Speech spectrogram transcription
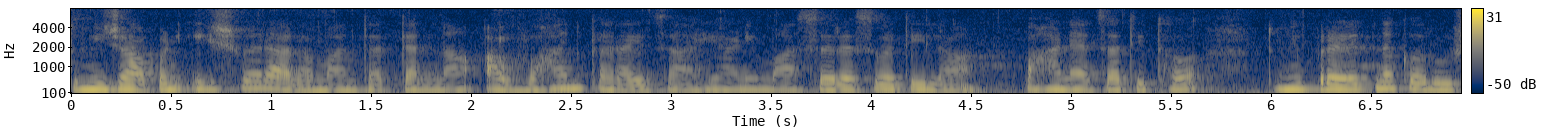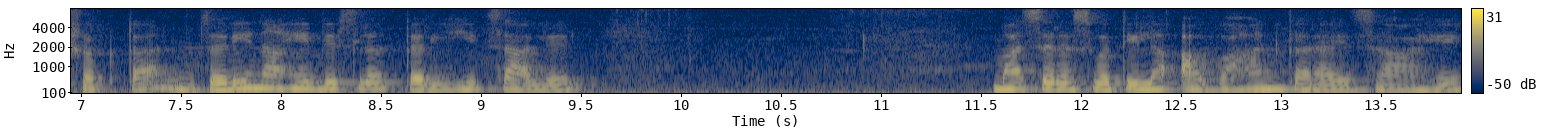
तुम्ही ज्या आपण ईश्वराला मानतात त्यांना आव्हान करायचं आहे आणि मा सरस्वतीला पाहण्याचा तिथं तुम्ही प्रयत्न करू शकता. जरी नाही दिसलं तरीही चालेल. मा सरस्वतीला आव्हान करायचं आहे.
